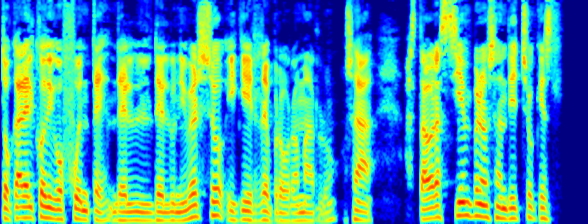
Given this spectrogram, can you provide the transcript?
tocar el código fuente del, del universo y reprogramarlo. O sea, hasta ahora siempre nos han dicho que es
